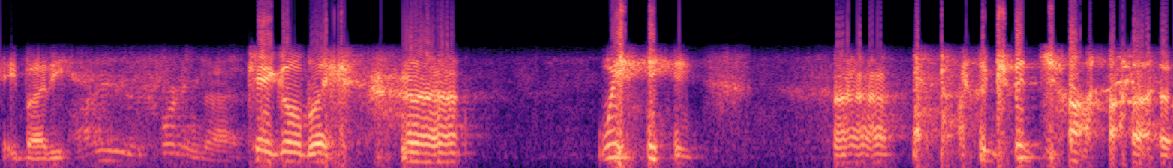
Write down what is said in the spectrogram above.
hey, buddy. Why are you recording that? Okay, go, Blake. Wee! Good job.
